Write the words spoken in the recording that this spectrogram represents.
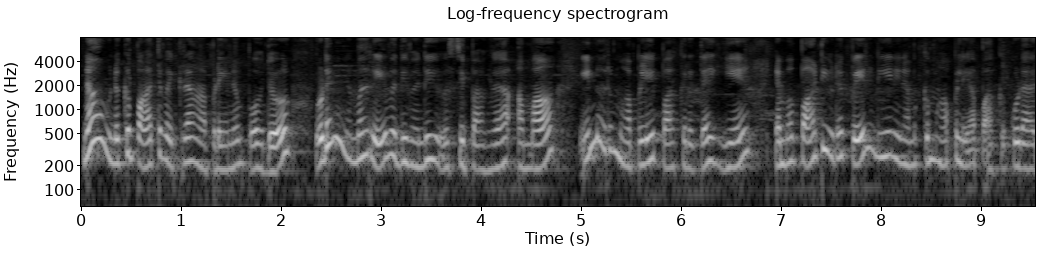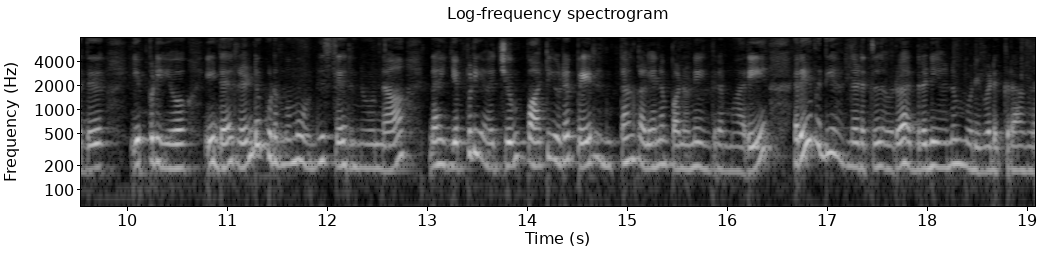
நான் உனக்கு பார்த்து வைக்கிறேன் அப்படின்னு போதும். உடனே நம்ம ரேவதி வந்து யோசிப்பாங்க. அம்மா இன்னொரு மாப்பிள்ளையை பார்க்குறத ஏன் நம்ம பாட்டியோட பேரனையே நீ நமக்கு மாப்பிள்ளையாக பார்க்கக்கூடாது? எப்படியோ இந்த ரெண்டு குடும்பமும் ஒன்று சேரணும்னா நான் எப்படியாச்சும் பாட்டியோட பேரன் தான் கல்யாணம் பண்ணணுங்கிற மாதிரி ரேவதி அந்த இடத்துல ஒரு அதிரடியான முடிவெடுக்கிறாங்க.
